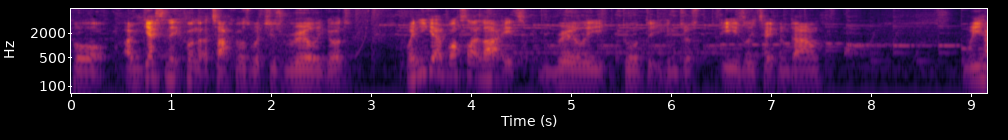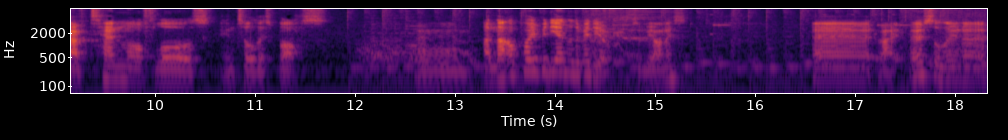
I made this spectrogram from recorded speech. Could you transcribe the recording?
But I'm guessing it couldn't attack us, which is really good. When you get a boss like that, it's really good that you can just easily take them down. We have 10 more floors until this boss. Um, and that'll probably be the end of the video, to be honest. Uh, right, Ursaluna.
